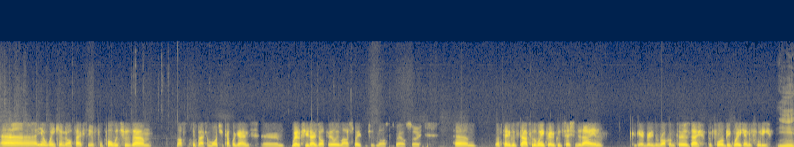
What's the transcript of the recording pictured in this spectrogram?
Uh, yeah, weekend off actually of football, which was um, nice to sit back and watch a couple of games. Um, we had a few days off early last week, which was nice as well. So um, that's been a good start to the week. We had a good session today and could get ready to rock on Thursday before a big weekend of footy. Yeah.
